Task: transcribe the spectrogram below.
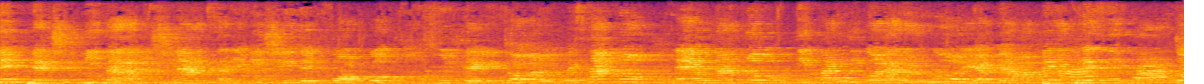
Ben percepita la vicinanza dei vigili del fuoco sul territorio. Quest'anno è un anno di particolare orgoglio, abbiamo appena presentato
